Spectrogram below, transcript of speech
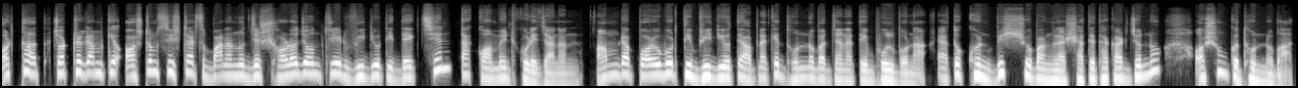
অর্থাৎ চট্টগ্রামকে অষ্টম সিস্টার্স বানানোর যে ষড়যন্ত্রের ভিডিওটি দেখছেন, তা কমেন্ট করে জানান। আমরা পরবর্তী ভিডিওতে আপনাকে ধন্যবাদ জানাতে ভুলব না। এতক্ষণ বিশ্ব বাংলার সাথে থাকার জন্য অসংখ্য ধন্যবাদ।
